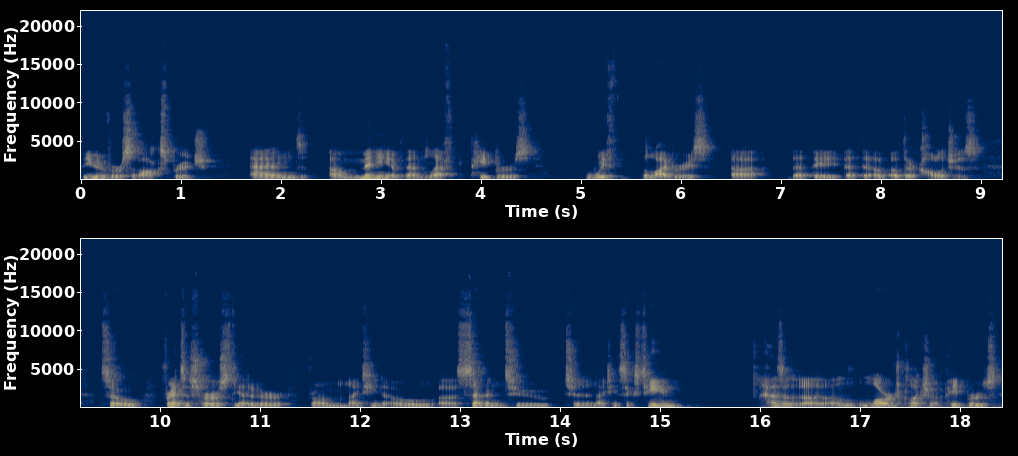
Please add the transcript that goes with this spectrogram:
the universe of Oxbridge, and um, many of them left papers with the libraries uh, that they that the, of, of, their colleges. So Francis Hirst, the editor from 1907 to, to 1916, has a, a large collection of papers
